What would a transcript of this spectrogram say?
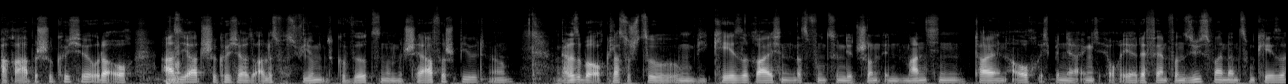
arabische Küche oder auch asiatische Küche, also alles, was viel mit Gewürzen und mit Schärfe spielt. Ja. Man kann das aber auch klassisch zu irgendwie Käse reichen. Das funktioniert schon in manchen Teilen auch. Ich bin ja eigentlich auch eher der Fan von Süßwein dann zum Käse.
